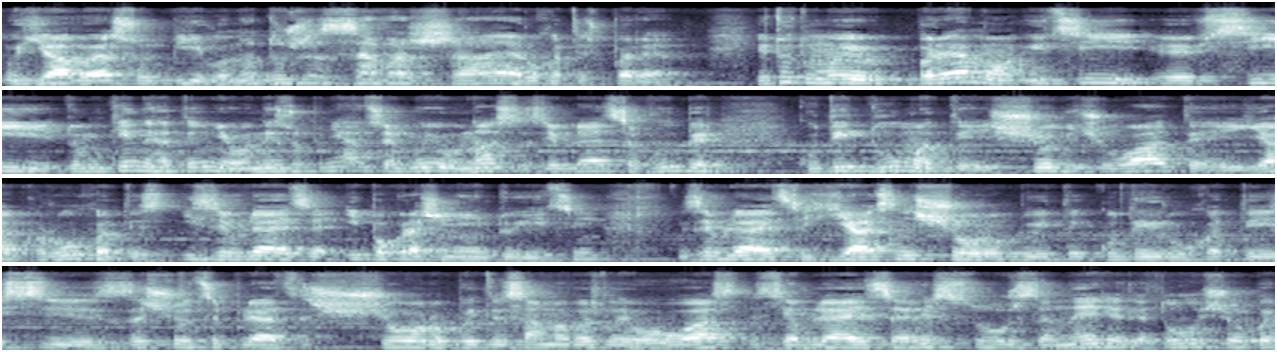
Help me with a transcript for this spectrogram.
уяви о собі, воно дуже заважає рухатись вперед. І тут ми беремо і ці е, всі думки негативні, вони зупиняються. Ми у нас з'являється вибір, куди думати, що відчувати, як рухатись, і з'являється і покращення інтуїції, з'являється ясність, що робити, куди рухатись, е, за що цеплятися, що робити саме важливе. У вас з'являється ресурс, енергія для того, щоб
